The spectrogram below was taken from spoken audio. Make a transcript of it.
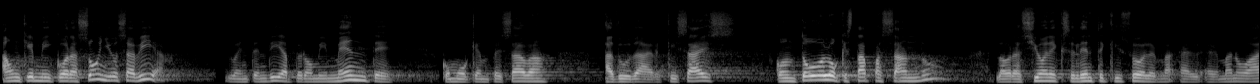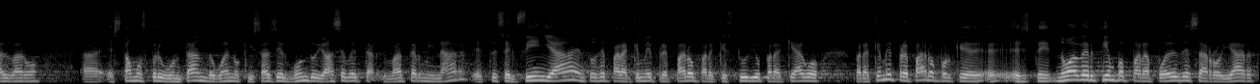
Aunque mi corazón yo sabía, lo entendía, pero mi mente como que empezaba a dudar. Quizás con todo lo que está pasando, la oración excelente que hizo el hermano Álvaro, Uh, estamos preguntando, bueno, quizás el mundo ya se va a terminar, esto es el fin ya, entonces ¿para qué me preparo? ¿Para qué estudio? ¿Para qué hago? ¿Para qué me preparo? Porque eh, este, no va a haber tiempo para poder desarrollar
